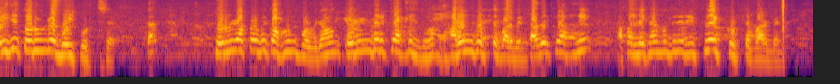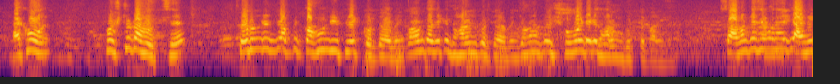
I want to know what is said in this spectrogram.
এই যে তরুণরা বই পড়ছে তরুণরা আপনার বই কখন পড়বে? যখন তরুণদেরকে আপনি ধারণ করতে পারবেন তাদেরকে আপনি আপনার লেখার মধ্যে রিফ্লেক্ট করতে পারবেন। এখন প্রশ্নটা হচ্ছে তরুণদের আপনি কখন রিফ্লেক্ট করতে পারবেন কখন তাদেরকে ধারণ করতে পারবেন যখন আপনি সময়টাকে ধারণ করতে পারবেন। তো আমার কাছে মনে হয় যে আমি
